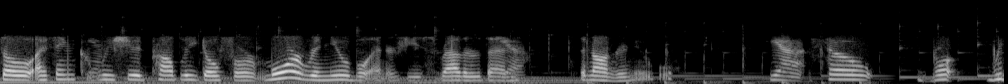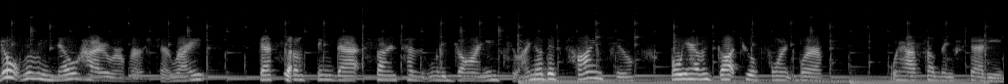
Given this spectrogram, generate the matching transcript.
So I think Yeah. we should probably go for more renewable energies rather than yeah, the non-renewable. yeah. So, but we don't really know how to reverse it, right? That's Yeah. something that science hasn't really gone into. I know they're trying to, but we haven't got to a point where we have something steady.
